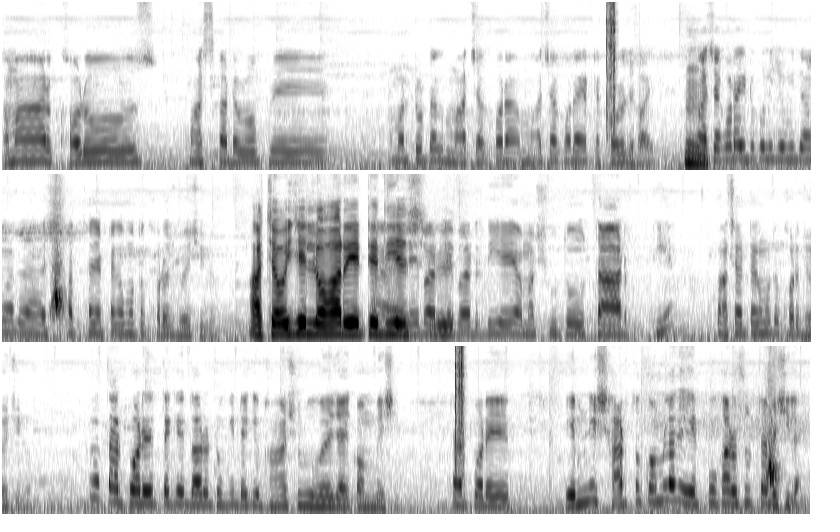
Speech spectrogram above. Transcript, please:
আমার খরচ পাঁচ কাটার উপরে আমার টোটাল মাচা করা মাচা করা একটা খরচ হয়। মাচা করা এইটুকুনি জমিতে আমার সাত হাজার টাকা মতো খরচ হয়েছিল। আচ্ছা ওই যে লোহার এটে দিয়ে লেবার দিয়ে আমার সুতো তার দিয়ে পাঁচ হাজার টাকার মতো খরচ হয়েছিল। তারপরে থেকে ধরো টুকিটাকি ভাঙা শুরু হয়ে যায় কম বেশি। তারপরে এমনি সার তো কম লাগে এর পোকার ওষুধটা বেশি লাগে।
